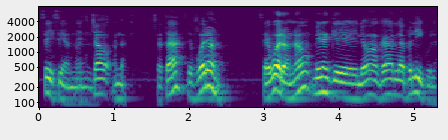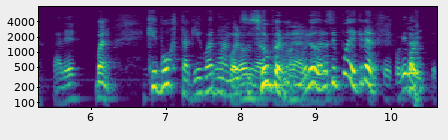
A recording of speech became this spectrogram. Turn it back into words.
Sí, sí, anda. Chao. anda. ¿Ya está? ¿Se fueron? Se fueron, ¿no? Miren que le van a cagar la película. Dale. Bueno, qué bosta que es Batman vs Superman, una- boludo. No se puede creer. Sí, ¿Por qué la viste?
